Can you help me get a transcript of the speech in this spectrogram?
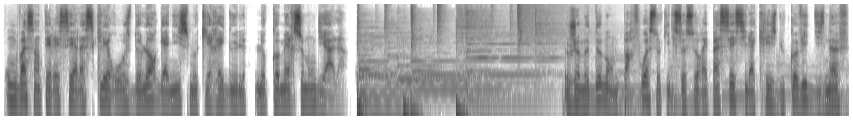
on va s'intéresser à la sclérose de l'organisme qui régule le commerce mondial. Je me demande parfois ce qu'il se serait passé si la crise du Covid-19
